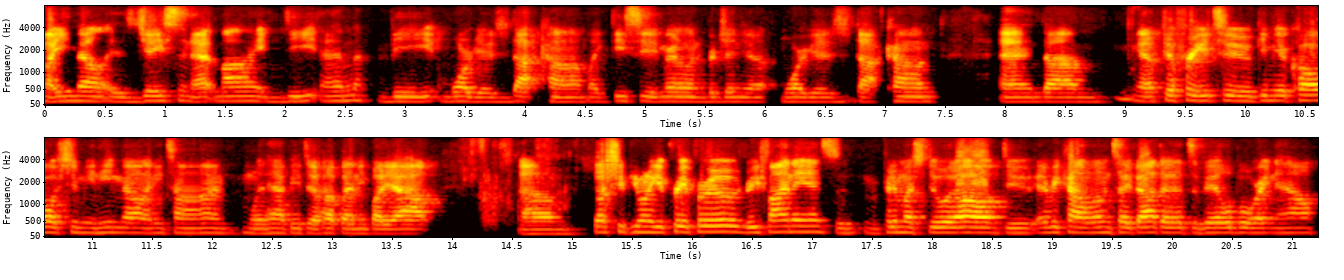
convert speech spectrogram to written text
My email is jason at mydmvmortgage.com, like DC, Maryland, Virginia mortgage.com. And um, you know, feel free to give me a call or shoot me an email anytime. I'm happy to help anybody out. Um, especially if you want to get pre-approved, refinance, pretty much do it all. Do every kind of loan type out there that's available right now,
